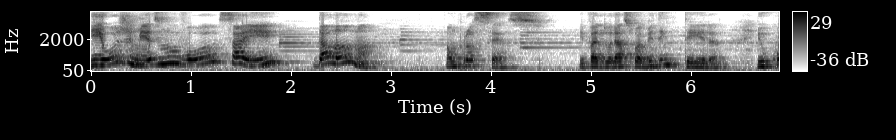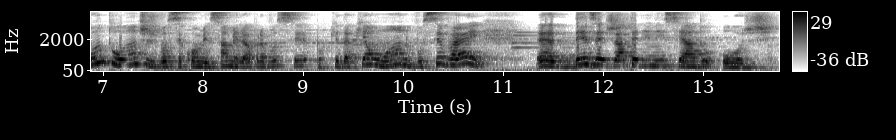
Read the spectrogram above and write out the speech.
e hoje mesmo eu vou sair da lama. É um processo. e vai durar sua vida inteira. E o quanto antes de você começar, melhor para você, porque daqui a um ano você vai é, desejar ter iniciado hoje.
